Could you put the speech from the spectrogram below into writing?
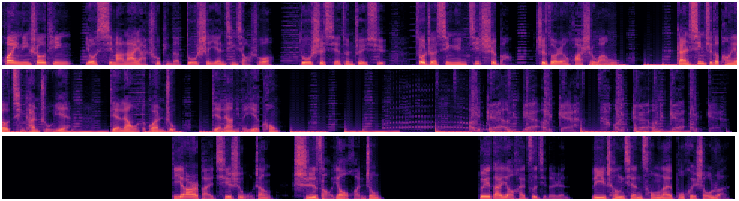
欢迎您收听由喜马拉雅出品的都市言情小说《都市邪尊赘婿》，作者：幸运鸡翅膀，制作人：画师玩五。感兴趣的朋友，请看主页，点亮我的关注，点亮你的夜空。第二百七十五章：迟早要还中。对待要害自己的人，李承前从来不会手软。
